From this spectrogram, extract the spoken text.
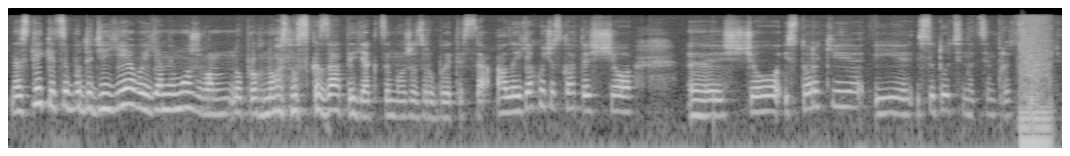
Наскільки це буде дієво, я не можу вам ну, прогнозно сказати, як це може зробитися. Але я хочу сказати, що, е, що історики і інституції над цим працюють.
